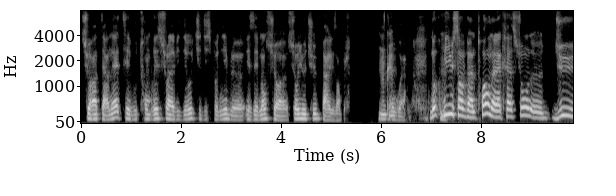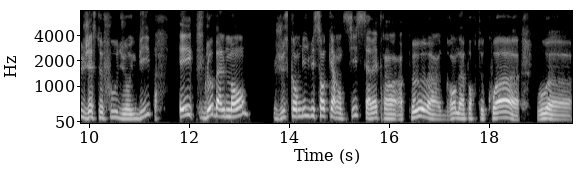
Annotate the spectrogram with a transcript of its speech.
sur Internet et vous tomberez sur la vidéo qui est disponible aisément sur, sur YouTube, par exemple. Donc voilà. Donc Mm. 1823, on a la création du geste fou du rugby. Et globalement, jusqu'en 1846, ça va être un, peu un grand n'importe quoi euh, où, euh,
